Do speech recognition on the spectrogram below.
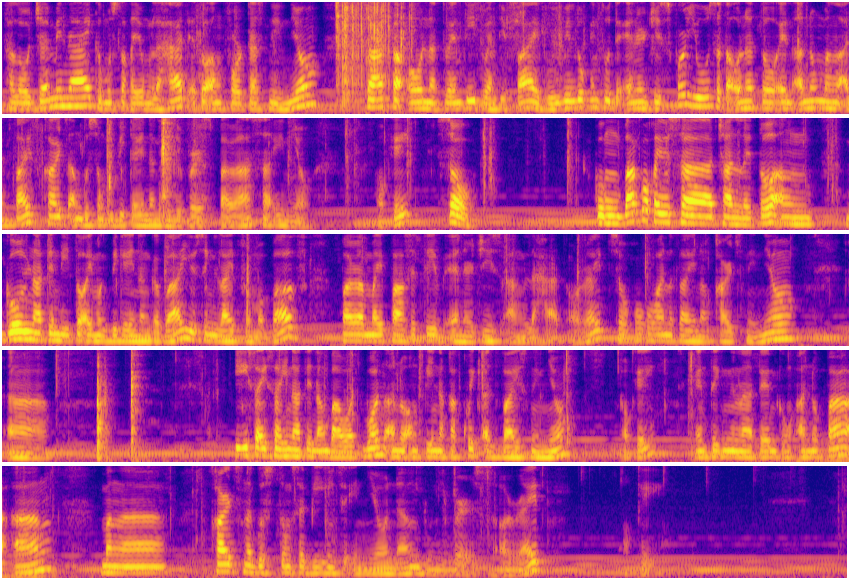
Hello Gemini, kumusta kayong lahat? Ito ang forecast ninyo sa taon na 2025. We will look into the energies for you sa taon na to and anong mga advice cards ang gustong ibigay ng universe para sa inyo. Okay? So, kung bago kayo sa channel ito, ang goal natin dito ay magbigay ng gabay using light from above para may positive energies ang lahat. Alright? So, kukuha na tayo ng cards ninyo. Ah... iisa-isahin natin ang bawat buwan, ano ang pinaka-quick advice ninyo. Okay? And tingnan natin kung ano pa ang mga cards na gustong sabihin sa inyo ng universe. Alright? Okay.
